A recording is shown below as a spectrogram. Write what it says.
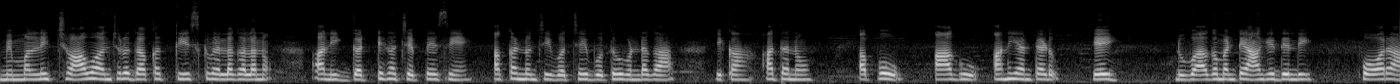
మిమ్మల్ని చావు అంచుల దాకా తీసుకువెళ్ళగలను. అని గట్టిగా చెప్పేసి అక్కడి నుంచి వచ్చేయబోతూ ఉండగా ఇక అతను అప్పు ఆగు అని అంటాడు. ఏయ్ నువ్వు ఆగమంటే ఆగేదేంది? పోరా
